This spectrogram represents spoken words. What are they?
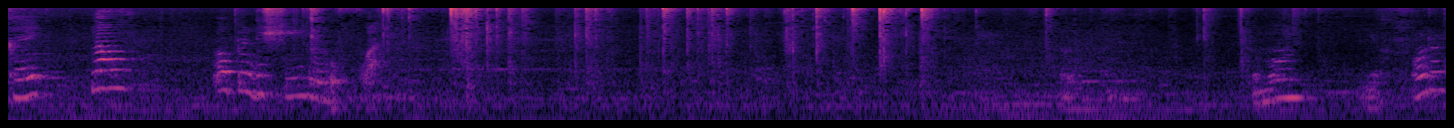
Okay. Now open the sheet number five. Come on. Yeah. Alright.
